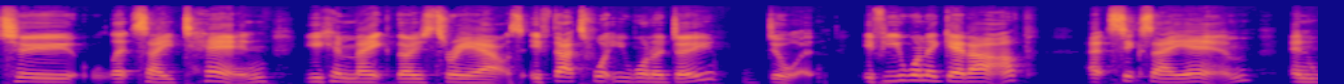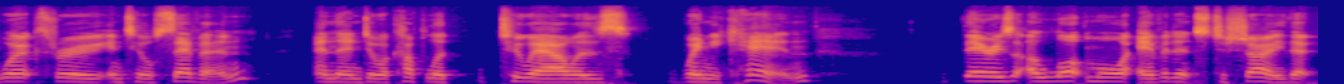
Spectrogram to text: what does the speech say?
to let's say 10 you can make those three hours. If that's what you want to do do it. If you want to get up at 6 a.m and work through until 7 and then do a couple of two hours when you can there is a lot more evidence to show that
